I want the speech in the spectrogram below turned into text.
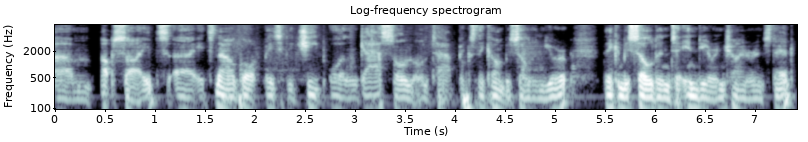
um, upsides. Uh, it's now got basically cheap oil and gas on, on tap because they can't be sold in Europe. They can be sold into India and China instead.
